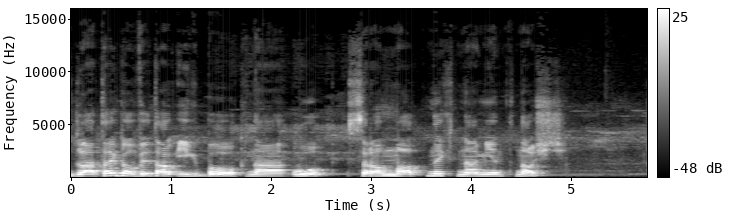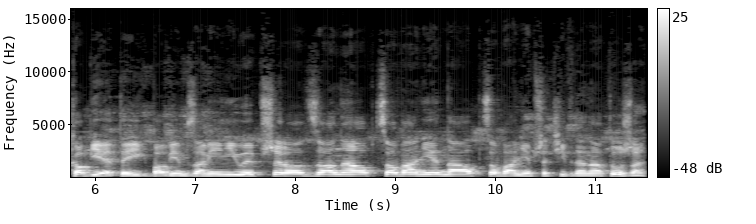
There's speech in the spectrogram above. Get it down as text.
Dlatego wydał ich Bóg na łup sromotnych namiętności. Kobiety ich bowiem zamieniły przyrodzone obcowanie na obcowanie przeciwne naturze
